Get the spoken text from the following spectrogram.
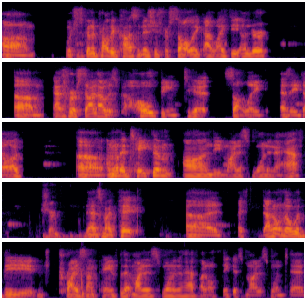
um, which is going to probably cause some issues for Salt Lake. I like the under. Um, as for a side, I was hoping to get Salt Lake as a dog. Uh, I'm going to take them on the minus one and a half. Sure. That's my pick. Uh, I, I don't know what the price I'm paying for that minus one and a half. I don't think it's minus 110.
